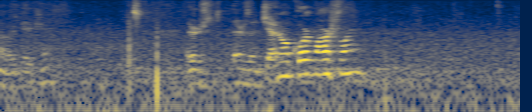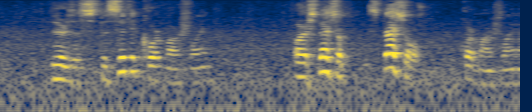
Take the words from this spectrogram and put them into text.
another gig here. There's, there's a general court martialing, there's a specific court martialing, or a special, special court martialing,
